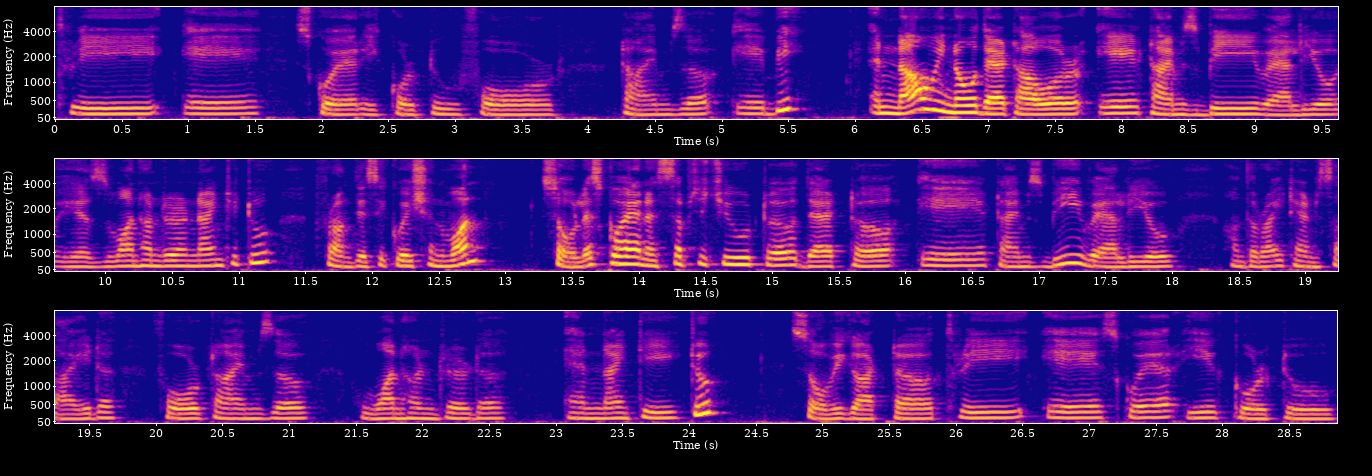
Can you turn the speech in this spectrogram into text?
3a square equal to 4 times ab. And now we know that our a times b value is 192 from this equation 1. So let's go ahead and substitute uh, that uh, a times b value on the right hand side 4 times uh, 192 so we got uh, 3a square equal to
